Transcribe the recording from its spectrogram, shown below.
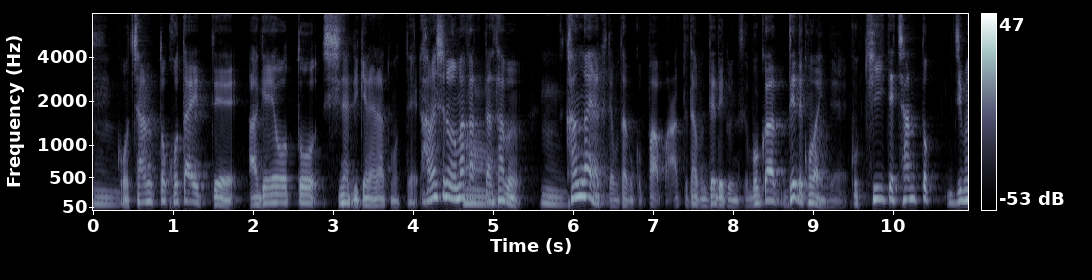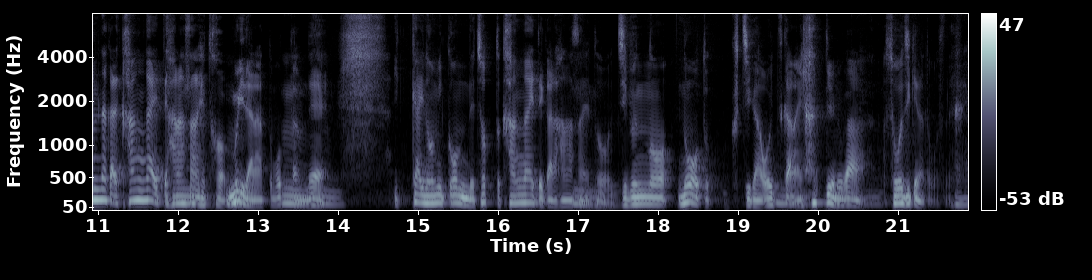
うん。こう、ちゃんと答えてあげようとしないといけないなと思って、話のうまかったら多分、うん。考えなくても多分こうパーパーって多分出てくるんですけど、僕は出てこないんで、こう聞いてちゃんと自分の中で考えて話さないと無理だなと思ったんで、一回飲み込んでちょっと考えてから話さないと自分の脳と口が追いつかないなっていうのが正直なところですね。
